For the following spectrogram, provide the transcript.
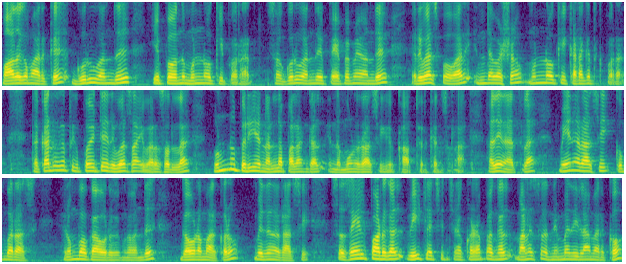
பாதகமாக இருக்குது குரு வந்து இப்போ வந்து முன்னோக்கி போகிறார் ஸோ குரு வந்து இப்போ எப்பவுமே வந்து ரிவர்ஸ் போவார். இந்த வருஷம் முன்னோக்கி கடகத்துக்கு போகிறார் இந்த கடகத்துக்கு போயிட்டு ரிவர்ஸ் ஆகி வர சொல்ல இன்னும் பெரிய நல்ல பலன்கள் இந்த மூணு ராசிக்கு காத்திருக்குன்னு சொல்கிறார் அதே நேரத்தில் மீனராசி கும்பராசி ரொம்ப ஒரு இங்கே வந்து கவனமாக இருக்கணும். மிதுன ராசி. ஸோ செயல்பாடுகள் வீட்டில் சின்ன சின்ன குழப்பங்கள் மனசு நிம்மதி இல்லாமல் இருக்கும்.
